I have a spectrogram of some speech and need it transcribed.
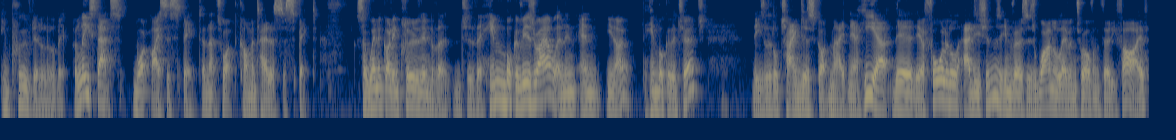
improved it a little bit. At least that's what I suspect, and that's what commentators suspect. So when it got included into the into the hymn book of Israel and in, and you know the hymn book of the church, these little changes got made. Now here there, there are four little additions in verses 1, 11, 12 and 35.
